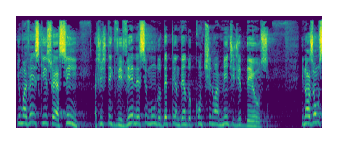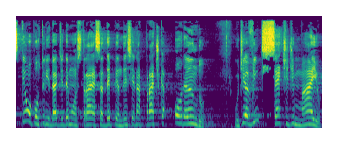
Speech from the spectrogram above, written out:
E uma vez que isso é assim, a gente tem que viver nesse mundo dependendo continuamente de Deus e nós vamos ter uma oportunidade de demonstrar essa dependência na prática orando. O dia 27 de maio,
